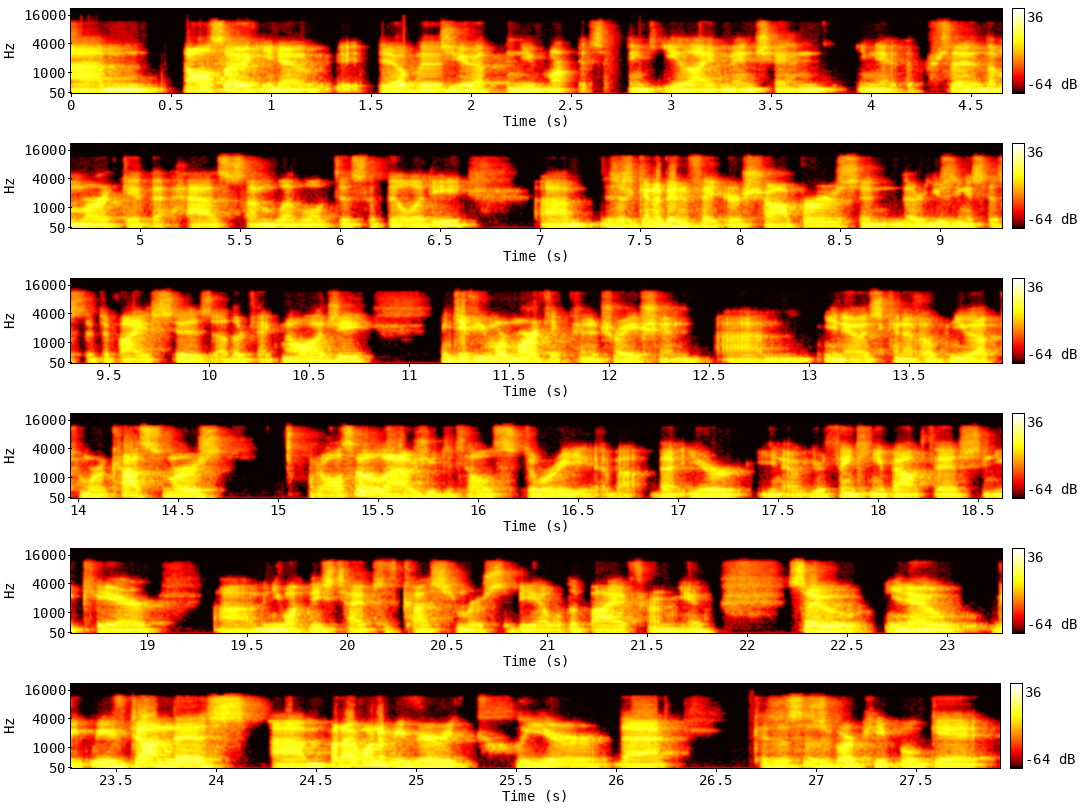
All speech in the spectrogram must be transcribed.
um, also, you know, it opens you up to new markets. I think Eli mentioned, you know, the percent of the market that has some level of disability. Um, this is going to benefit your shoppers, and they're using assistive devices, other technology, and give you more market penetration. Um, you know, it's going to open you up to more customers. It also allows you to tell a story about that you're, you know, you're thinking about this and you care, um, and you want these types of customers to be able to buy from you. So, you know, we, have done this, um, but I want to be very clear that because this is where people get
